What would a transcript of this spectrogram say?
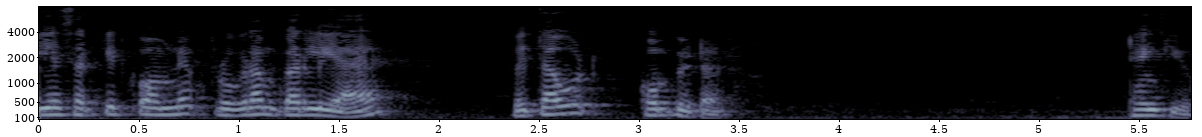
यह सर्किट को हमने प्रोग्राम कर लिया है विथआउट कंप्यूटर थैंक यू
